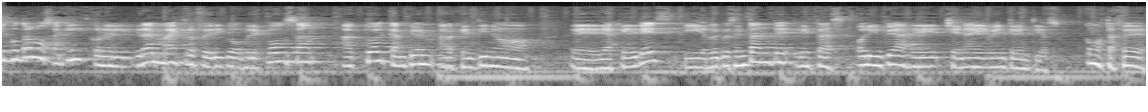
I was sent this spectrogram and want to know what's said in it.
encontramos aquí con el gran maestro Federico Bresponza, actual campeón argentino eh, de ajedrez y representante en estas Olimpiadas de Chennai 2022. ¿Cómo estás, Fede?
